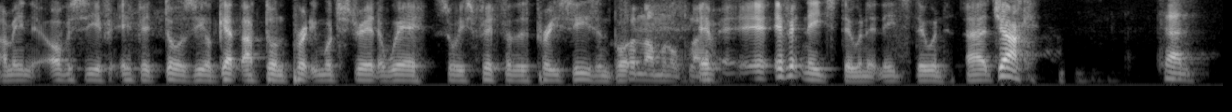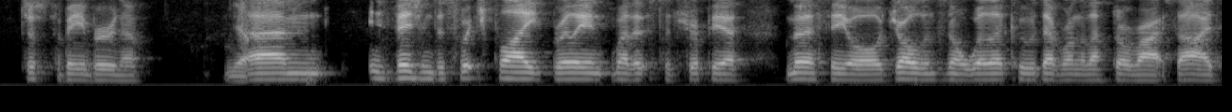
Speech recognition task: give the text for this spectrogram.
I mean, obviously, if, if it does, he'll get that done pretty much straight away. So he's fit for the preseason. But phenomenal player. If, if it needs doing, it needs doing. Uh, Jack, ten, just for being Bruno. Yeah. Um, his vision to switch play, brilliant. Whether it's to Trippier, Murphy or Joelinton or Willock, who was ever on the left or right side,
